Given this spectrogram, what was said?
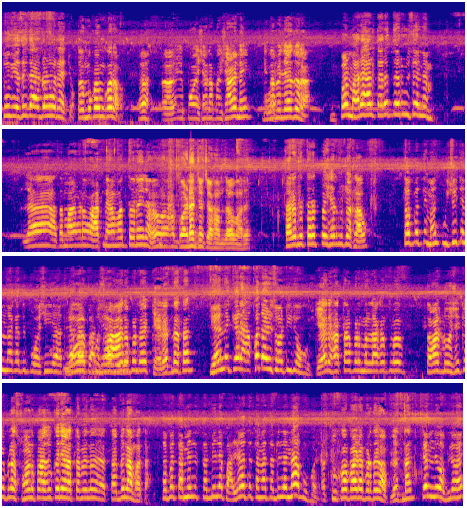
તું વેસી દે આડોનો રહેજો. તો હું કામ કરો. હા. એ પૈસાના પૈસા આવે નહીં એ તમે લેજો રા. પણ મારે હાલ તરત જરૂર છે ને એમ. એટલે આ તો મારા બધા વાતને સમજતો નહીં ને. આ ગોડા છે સમજાવ મારે. તરત ને તરત પૈસા હું લાવું. તો પછી મને પૂછ્યું છે ના કે તું પહોંચી આટલા પણ ઘેર જ ના થાય ક્યારે ને ક્યારે આખો દાડી સોટી જવું ક્યારે હતા પણ મને લાગે પેલો તમારે ડોસી કે પેલા સોણ પાછું કર્યા તમે ને તબેલામાં હતા. તમે તમે તબેલે પાલ્યો તો તમારે તબેલે ના આપવું પડે. ટૂંકો પાડે પડતા તમે ઓફલે જ ના કેમ નહીં ઓભલ્યો હોય?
